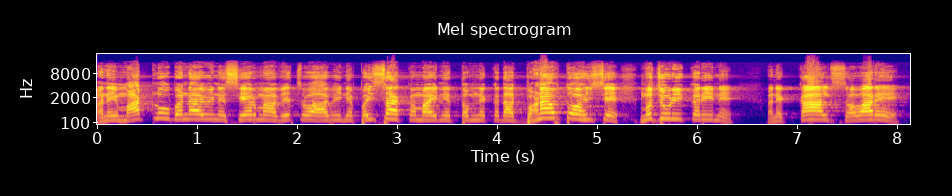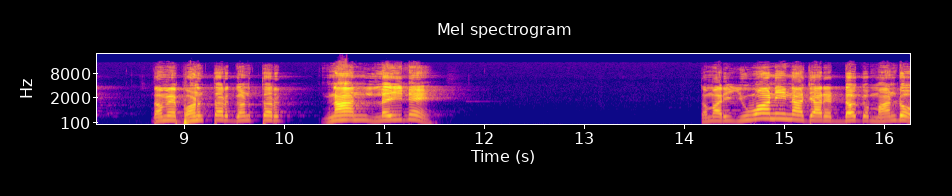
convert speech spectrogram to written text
અને એ માટલું બનાવીને શહેરમાં વેચવા આવીને પૈસા કમાઈને તમને કદાચ ભણાવતો હશે મજૂરી કરીને. અને કાલ સવારે તમે ભણતર, ગણતર જ્ઞાન લઈને તમારી યુવાનીના જ્યારે ડગ માંડો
